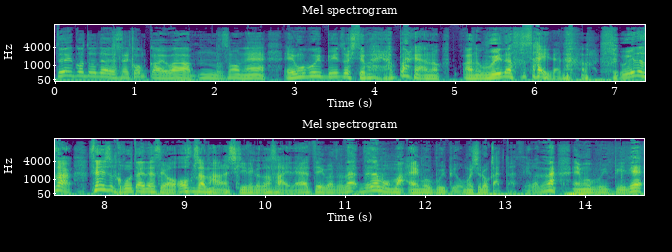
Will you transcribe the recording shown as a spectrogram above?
ということでですね、今回は、うん、そうね、MVP としてはやっぱりあの、あの、上田夫妻だな。上田さん、選手交代ですよ。奥さんの話聞いてくださいね。ということで、でもまあ MVP 面白かったっていうことでね、MVP で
